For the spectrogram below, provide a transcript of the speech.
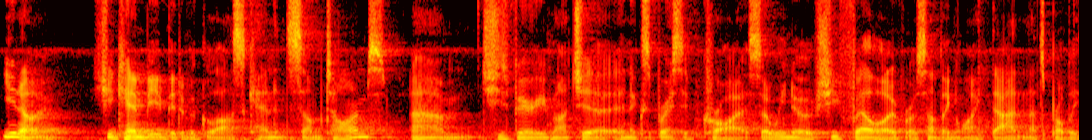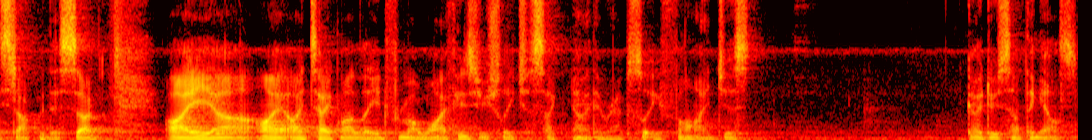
you know she can be a bit of a glass cannon sometimes. Um, she's very much a, an expressive crier, so we know if she fell over or something like that, and that's probably stuck with us. So I, uh, I, I take my lead from my wife, who's usually just like, no, they're absolutely fine. Just go do something else.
